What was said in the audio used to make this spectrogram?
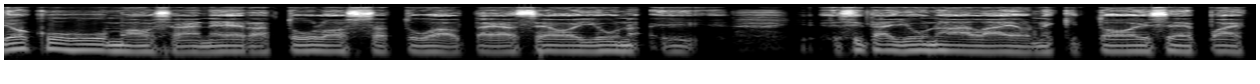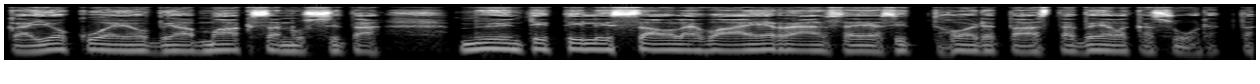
joku huumausaine-erä tulossa tuolta ja se on juna, sitä junaillaan jonnekin toiseen paikkaan. Joku ei ole vielä maksanut sitä myyntitilissä olevaa eräänsä ja sitten hoidetaan sitä velkasuhdetta.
